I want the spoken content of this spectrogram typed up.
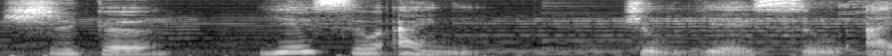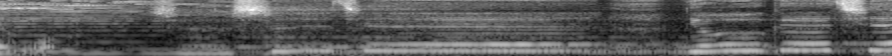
诗歌，耶稣爱你，主耶稣爱我。这世界有个千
